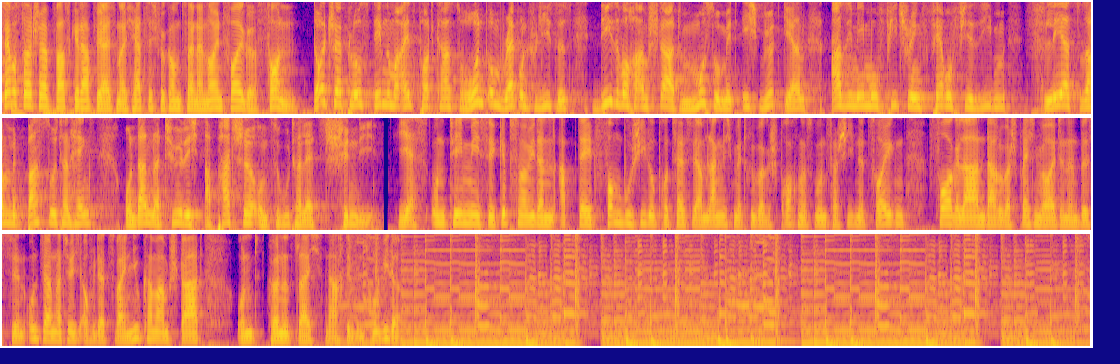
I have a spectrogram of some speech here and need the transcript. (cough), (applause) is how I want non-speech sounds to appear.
Servus Deutschrap, was geht ab? Wir heißen euch herzlich willkommen zu einer neuen Folge von Deutschrap Plus, dem Nummer 1 Podcast rund um Rap und Releases. Diese Woche am Start Musso mit Ich würd gern, Asimemo featuring Ferro47, Flair zusammen mit Bass Sultan Hengst und dann natürlich Apache und zu guter Letzt Shindy. Yes, und themenmäßig gibt es mal wieder ein Update vom Bushido-Prozess. Wir haben lange nicht mehr drüber gesprochen. Es wurden verschiedene Zeugen vorgeladen. Darüber sprechen wir heute ein bisschen. Und wir haben natürlich auch wieder zwei Newcomer am Start und hören uns gleich nach dem Intro wieder.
